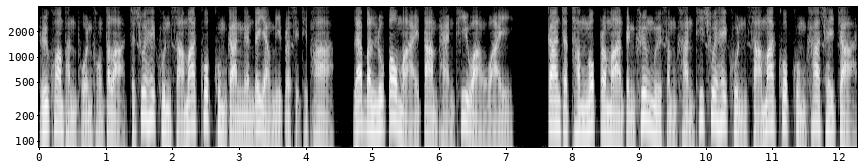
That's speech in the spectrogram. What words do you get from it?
หรือความผันผวนของตลาดจะช่วยให้คุณสามารถควบคุมการเงินได้อย่างมีประสิทธิภาพ และบรรลุเป้าหมายตามแผนที่วางไว้ การจัดทำงบประมาณเป็นเครื่องมือสำคัญที่ช่วยให้คุณสามารถควบคุมค่าใช้จ่าย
